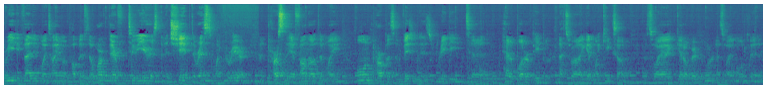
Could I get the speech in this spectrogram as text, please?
really valued my time with Publift. I worked there for two years and it shaped the rest of my career. And personally, I found out that my own purpose and vision is really to people. That's where I get my kicks out of. That's why I get up every morning. That's why I'm motivated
